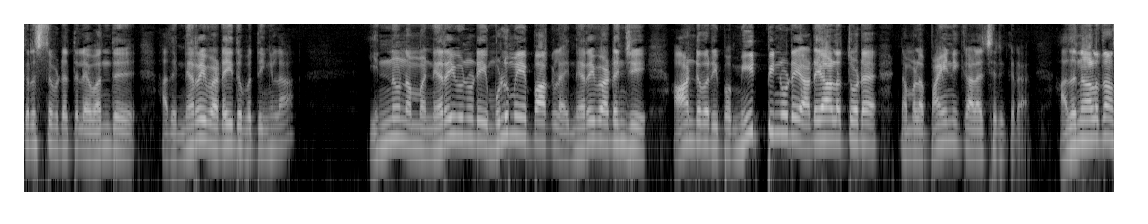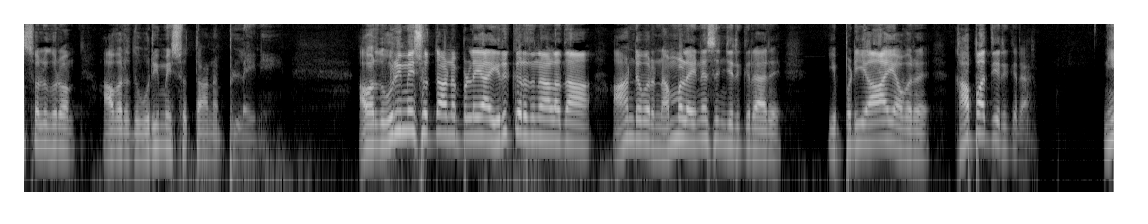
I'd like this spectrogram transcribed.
கிறிஸ்துவிடத்தில் வந்து அது நிறைவடையுது பார்த்தீங்களா இன்னும் நம்ம நிறைவினுடைய முழுமையை பார்க்கல நிறைவு அடைஞ்சு ஆண்டவர் இப்போ மீட்பினுடைய அடையாளத்தோட நம்மளை பயணிக்க அழைச்சிருக்கிறார். அதனால தான் சொல்கிறோம் அவரது உரிமை சொத்தான பிள்ளை நீ. அவரது உரிமை சொத்தான பிள்ளையாக இருக்கிறதுனால தான் ஆண்டவர் நம்மளை என்ன செஞ்சிருக்கிறாரு? இப்படியாய் அவர் காப்பாற்றியிருக்கிறார் நீ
